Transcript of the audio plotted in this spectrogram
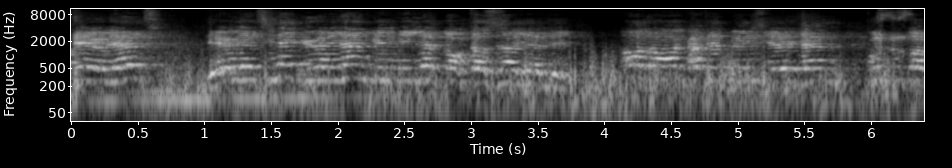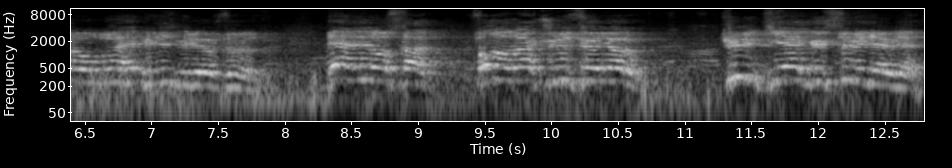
devlet, devletine güvenen bir millet noktasına geldik. Ama daha kat etmemiz gereken hususlar olduğunu hepiniz biliyorsunuz. Değerli dostlar, son olarak şunu söylüyorum. Türkiye güçlü bir devlet.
